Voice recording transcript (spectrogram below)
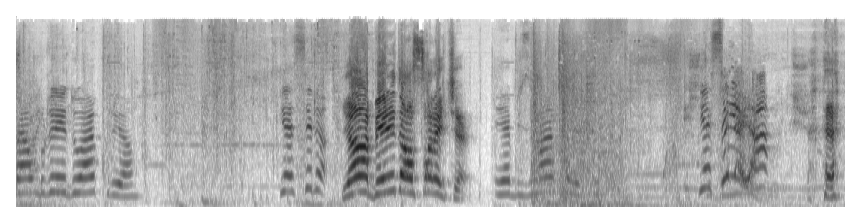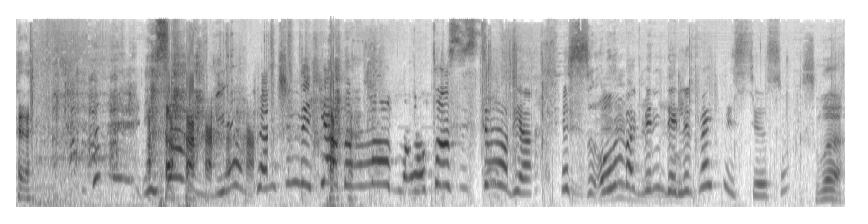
ben buraya duvar kuruyorum. Ya Selo. ya beni de alsana içe. Ya bizim arkadaşım. Ya Selo ya. İnsan ya karşımda iki adamımı aldın. Altı asistim var ya. ya s- oğlum bak beni delirtmek mi istiyorsun? Sıla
